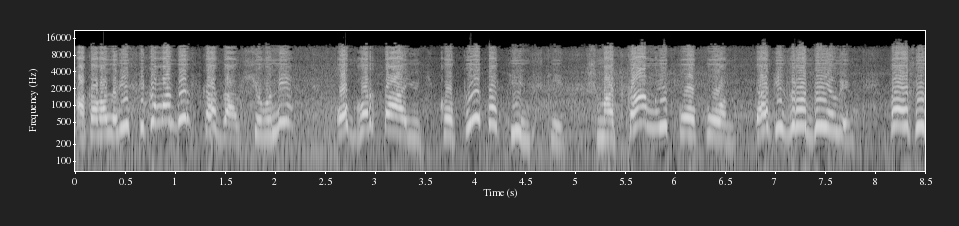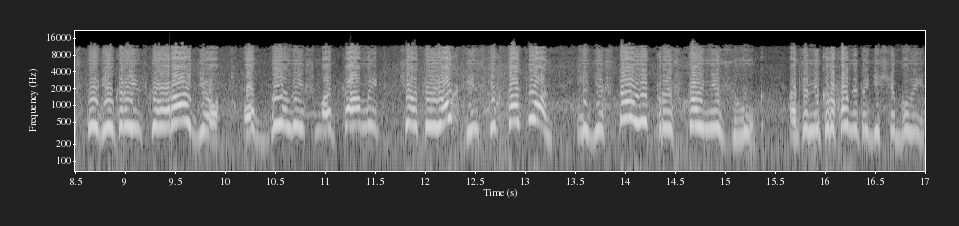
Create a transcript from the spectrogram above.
А кавалерійський командир сказав, що вони обгортають копита кінські шматками попон. Так і зробили. Першу студію українського радіо оббили шматками чотирьох кінських попон і дістали пристойний звук. Адже мікрофони тоді ще були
